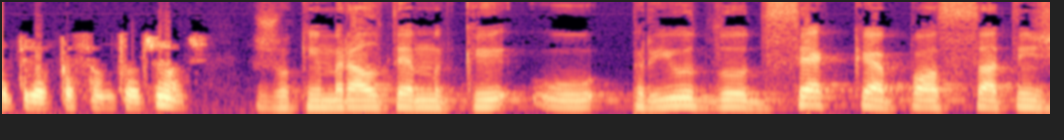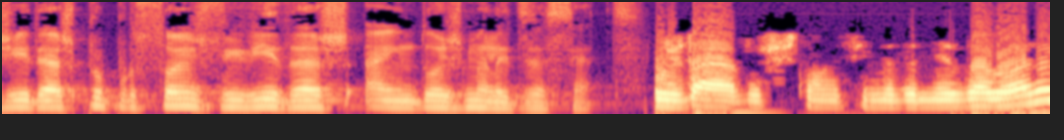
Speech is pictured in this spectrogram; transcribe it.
a preocupação de todos nós. Joaquim Amaral teme que o período de seca possa atingir as proporções vividas em 2017. Os dados que estão em cima da mesa agora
